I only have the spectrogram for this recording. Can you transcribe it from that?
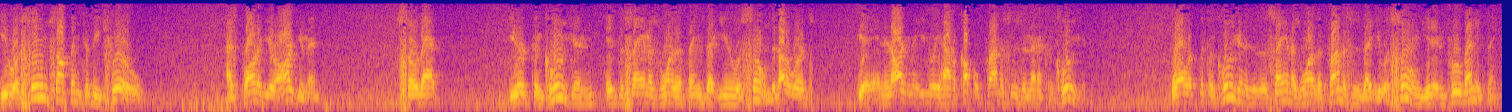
you assume something to be true as part of your argument so that your conclusion is the same as one of the things that you assumed. In other words, in an argument, you usually have a couple premises and then a conclusion. Well, if the conclusion is the same as one of the premises that you assumed, you didn't prove anything.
